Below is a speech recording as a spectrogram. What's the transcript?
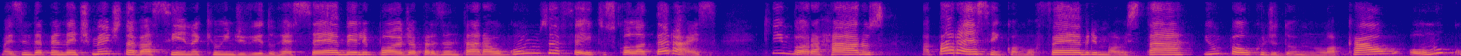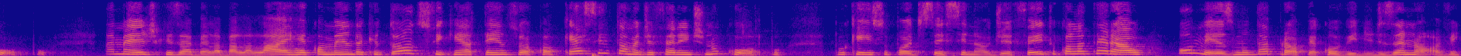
Mas, independentemente da vacina que o indivíduo recebe, ele pode apresentar alguns efeitos colaterais, que, embora raros, Aparecem como febre, mal-estar e um pouco de dor no local ou no corpo. A médica Isabela Balalai recomenda que todos fiquem atentos a qualquer sintoma diferente no corpo, porque isso pode ser sinal de efeito colateral ou mesmo da própria Covid-19.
